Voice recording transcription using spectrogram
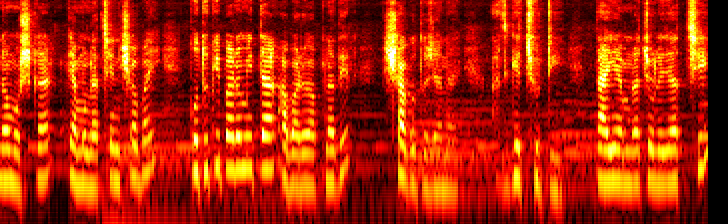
নমস্কার, কেমন আছেন সবাই? কতুকি পারমিতা আবারও আপনাদের স্বাগত জানায়। আজকে ছুটি, তাই আমরা চলে যাচ্ছি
